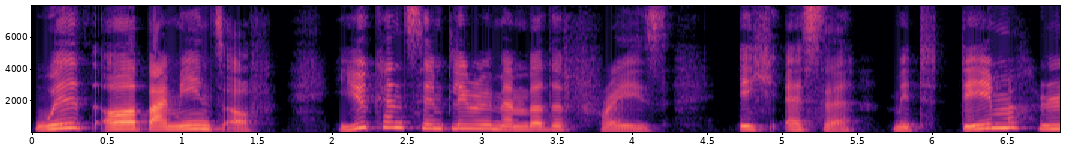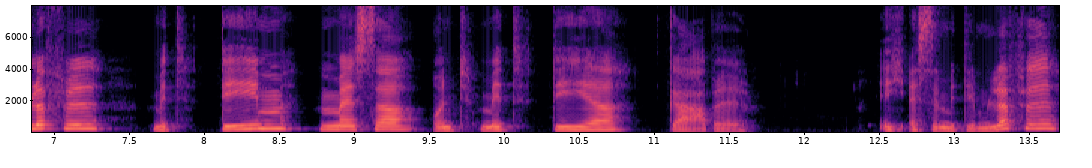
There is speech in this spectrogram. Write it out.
With or by means of. You can simply remember the phrase Ich esse mit dem Löffel, mit dem Messer und mit der Gabel. Ich esse mit dem Löffel,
